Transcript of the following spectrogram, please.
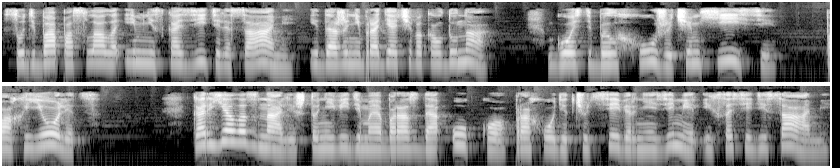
Судьба послала им не сказителя Саами и даже не бродячего колдуна. Гость был хуже, чем Хиси, пахьолец. Карьяла знали, что невидимая борозда Укко проходит чуть севернее земель их соседей Саами.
